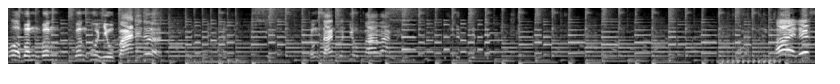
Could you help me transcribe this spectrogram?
โอ้เบิ่งเบิ่งเบิ่งผู้หิวปลาในเด้อสง สารคนหิวปลาบ้างไป let's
